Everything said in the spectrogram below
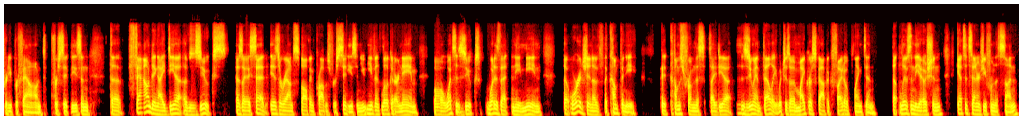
pretty profound for cities. And the founding idea of Zoox, as I said, is around solving problems for cities. And you even look at our name. Well, what's a Zoox? What does that name mean? The origin of the company it comes from this idea, zooxanthellae, which is a microscopic phytoplankton that lives in the ocean, gets its energy from the sun,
